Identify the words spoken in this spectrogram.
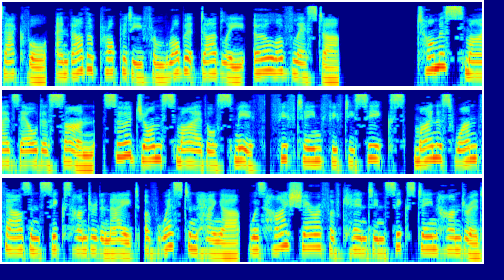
Sackville, and other property from Robert Dudley, Earl of Leicester. Thomas Smythe's elder son, Sir John Smythe or Smith (1556–1608) of Westenhanger, was High Sheriff of Kent in 1600,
